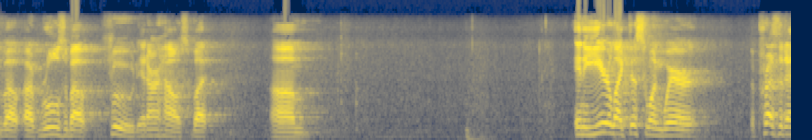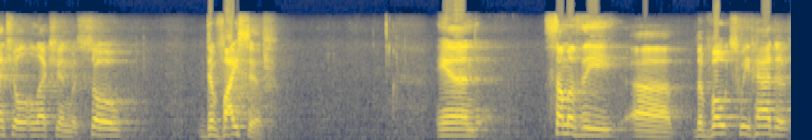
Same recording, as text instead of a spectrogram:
about, uh, rules about food in our house, but um, in a year like this one where the presidential election was so divisive, and some of the, uh, the votes we've had to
